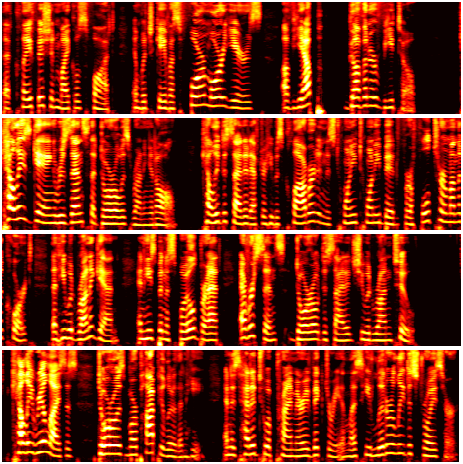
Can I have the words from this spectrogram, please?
that Kleefisch and Michels fought, and which gave us four more years of yep, governor veto. Kelly's gang resents that Dorow is running at all. Kelly decided after he was clobbered in his 2020 bid for a full term on the court that he would run again, and he's been a spoiled brat ever since Dorow decided she would run too. Kelly realizes Dorow is more popular than he and is headed to a primary victory unless he literally destroys her.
